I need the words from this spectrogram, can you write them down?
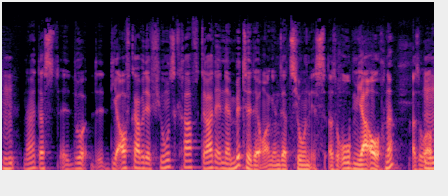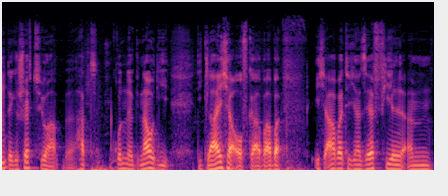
Mhm. Ne, dass äh, du, die Aufgabe der Führungskraft gerade in der Mitte der Organisation ist, also oben ja auch, ne? Also auch Mhm. der Geschäftsführer äh, hat im Grunde genau die, die gleiche Aufgabe. Aber ich arbeite ja sehr viel, ähm,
